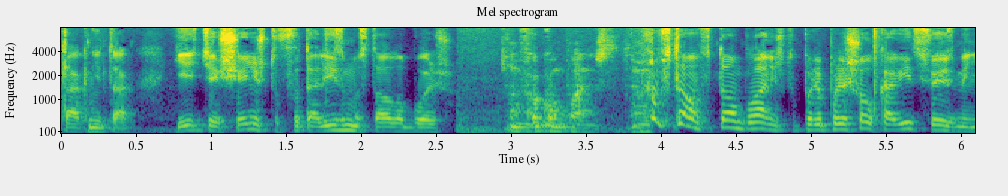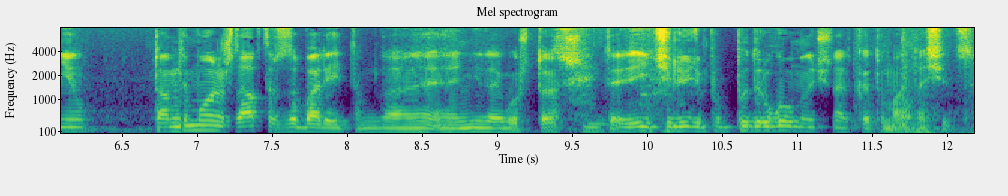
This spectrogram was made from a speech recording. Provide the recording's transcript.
так, не так. Есть ощущение, что фатализма стало больше. Ну, в каком плане? Что ну, в, том, в том плане, что пришел ковид, все изменил. Там ты можешь завтра заболеть, там, да, не дай бог, что. И люди по-другому начинают к этому относиться.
